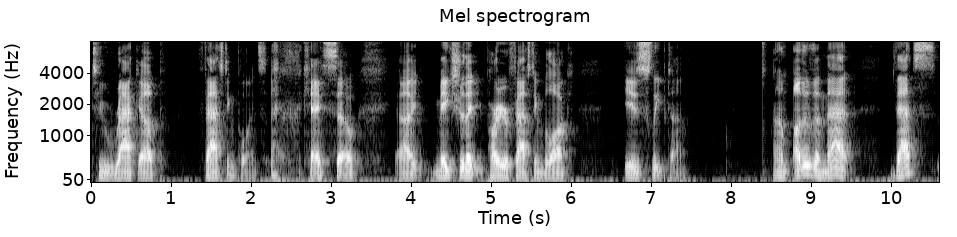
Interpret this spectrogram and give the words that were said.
to rack up fasting points. okay, so uh, make sure that part of your fasting block is sleep time. Um, other than that, that's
